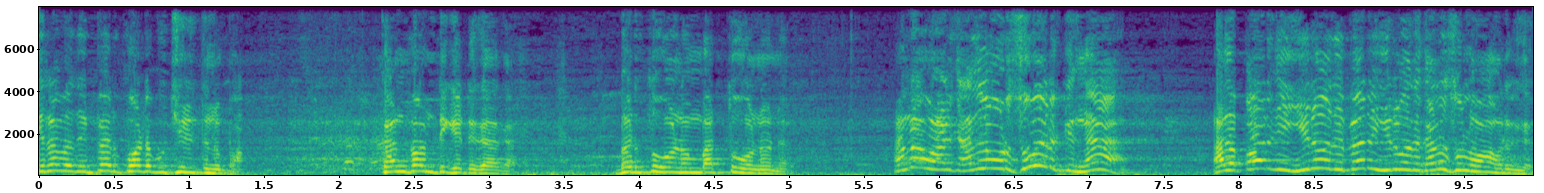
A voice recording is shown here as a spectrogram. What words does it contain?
இருபது பேர் கோட்டை பிடிச்சி இழுத்துனுப்பான் கன்ஃபார்ம் டிக்கெட்டுக்காக பர்த்து ஓணும் பர்த்து ஓணும்னு ஆனால் வாழ்க்கை அதில் ஒரு சுவை இருக்குங்க. அதில் பாருங்க இருபது பேர் இருபது கதை சொல்லுவான் அவருக்கு.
